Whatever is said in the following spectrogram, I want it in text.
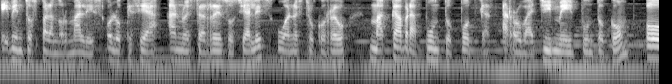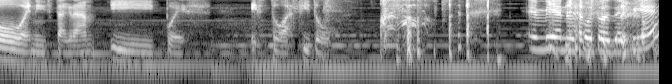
eventos paranormales o lo que sea a nuestras redes sociales o a nuestro correo macabra.podcast.gmail.com o en Instagram. Y pues esto ha sido... Envíanos fotos del pie.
